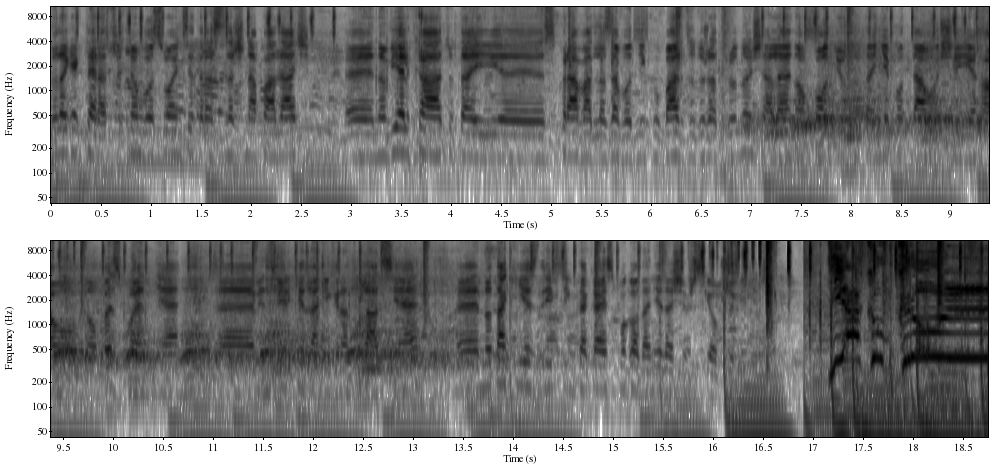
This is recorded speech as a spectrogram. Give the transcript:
no tak jak teraz, przed słońce, teraz zaczyna padać, no wielka tutaj e, sprawa dla zawodników, bardzo duża trudność, ale no podium tutaj nie poddało się, jechało no bezbłędnie, e, więc wielkie dla nich gratulacje. E, No taki jest drifting, taka jest pogoda, nie da się wszystkiego przewidzieć. Jakub Król!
